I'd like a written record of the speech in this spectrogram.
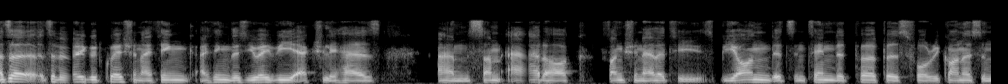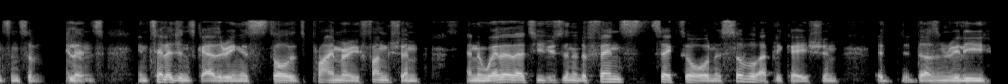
That's a that's a very good question. I think I think this UAV actually has um, some ad hoc functionalities beyond its intended purpose for reconnaissance and surveillance. Intelligence gathering is still its primary function, and whether that's used in a defense sector or in a civil application, it, it doesn't really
